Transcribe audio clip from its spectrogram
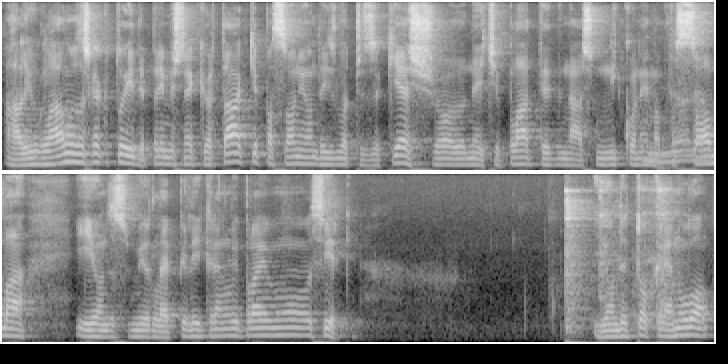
ali uglavnom, znaš kako to ide, primiš neke ortake, pa se oni onda izlače za keš, neće plate, naš, niko nema da, posoma, da. i onda su mi odlepili i krenuli pravimo svirke. I onda je to krenulo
